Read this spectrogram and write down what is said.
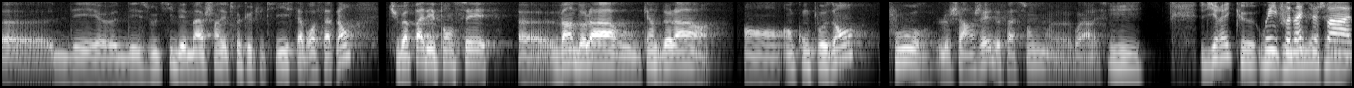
euh, des, euh, des, outils, des machins, des trucs que tu utilises, ta brosse à dents, tu vas pas dépenser 20 dollars ou 15 dollars en, en, composants pour le charger de façon wireless. Mmh. Je dirais que... Oui, il faudrait que ce soit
